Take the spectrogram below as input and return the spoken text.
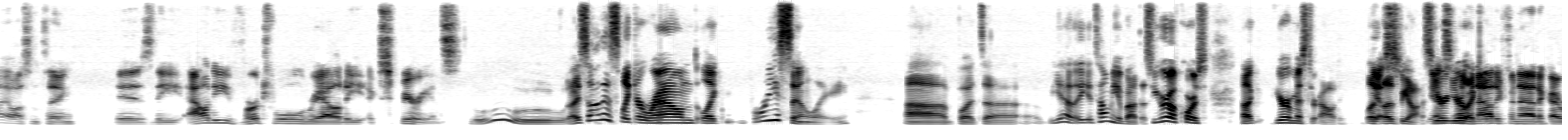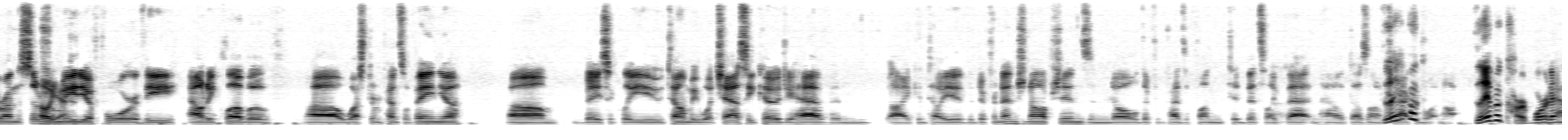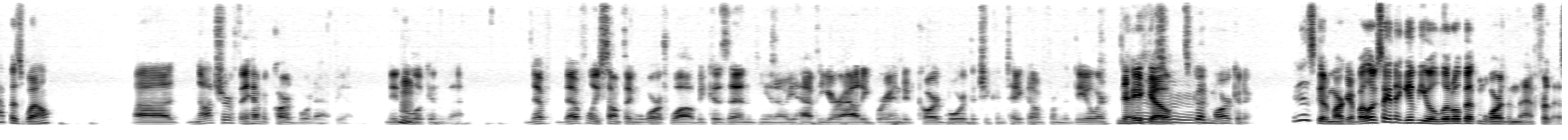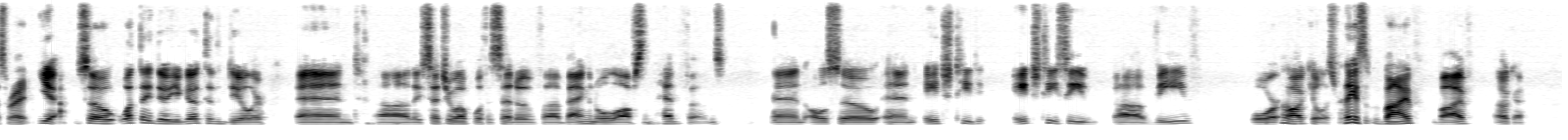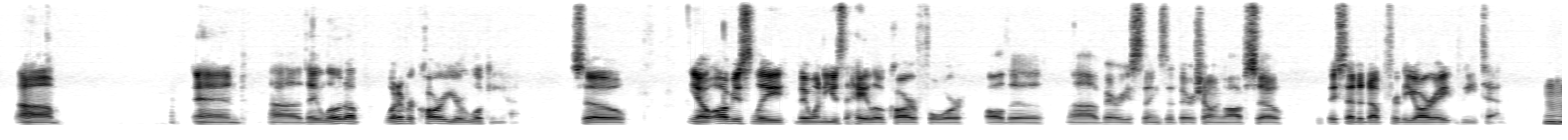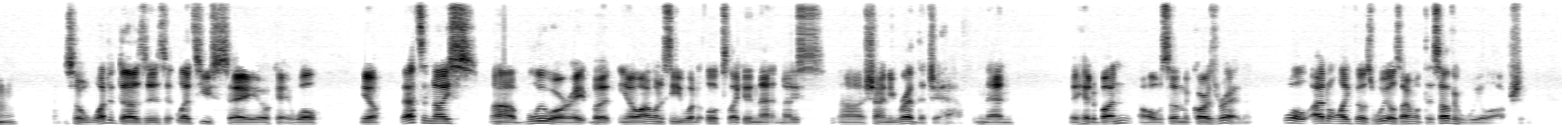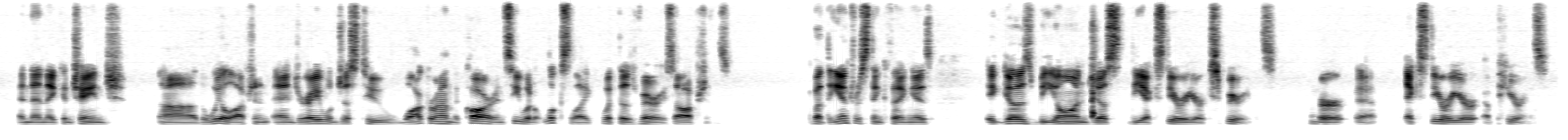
My awesome thing is the Audi virtual reality experience. Ooh, I saw this like around like recently. Uh, but uh, yeah, you tell me about this. You're of course like you're a Mr. Audi. Let, Yes. us be honest. Yes, you're you're I'm like an Audi fanatic. I run the social Oh, yeah. media for the Audi Club of uh, Western Pennsylvania. Um, basically, you tell me what chassis code you have, and I can tell you the different engine options and all different kinds of fun tidbits like that, and how it does on Do track a- and whatnot. do they have a cardboard app as well? Uh, not sure if they have a cardboard app yet. Need Hmm. to look into that. Def- definitely something worthwhile because then you know you have your Audi branded cardboard that you can take home from the dealer. There you go. It's good marketing. It is good marketing, but it looks like they give you a little bit more than that for this, right? Yeah. So what they do, you go to the dealer and uh, they set you up with a set of uh, Bang & Olufsen headphones and also an HT- HTC uh, Vive or Oh, Oculus I think it's Vive. Vive. Okay. Um, and uh, they load up whatever car you're looking at. So, you know, obviously they want to use the Halo car for all the uh, various things that they're showing off. So they set it up for the R8 V10. hmm So what it does is it lets you say, okay, well, you know, that's a nice uh, blue R8, but you know, I want to see what it looks like in that nice uh, shiny red that you have. And then they hit a button, all of a sudden the car's red. Well, I don't like those wheels. I want this other wheel option. And then they can change uh, the wheel option, and you're able just to walk around the car and see what it looks like with those various options. But the interesting thing is, it goes beyond just the exterior experience or uh, exterior appearance.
